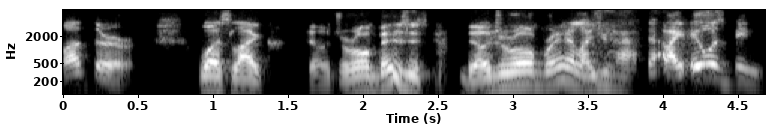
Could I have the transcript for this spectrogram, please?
mother was like, build your own business, build your own brand. Like you have that. Like it was being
